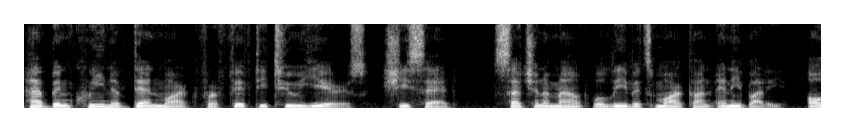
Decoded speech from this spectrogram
have been Queen of Denmark for 52 years, she said, such an amount will leave its mark on anybody, also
